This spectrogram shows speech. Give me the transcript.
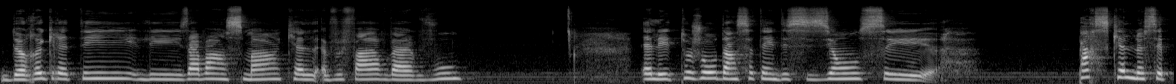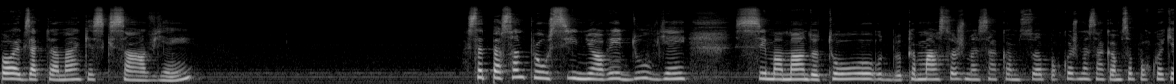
de regretter les avancements qu'elle veut faire vers vous. Elle est toujours dans cette indécision. C'est parce qu'elle ne sait pas exactement qu'est-ce qui s'en vient. Cette personne peut aussi ignorer d'où viennent ces moments de tour, comment ça je me sens comme ça, pourquoi je me sens comme ça, pourquoi que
